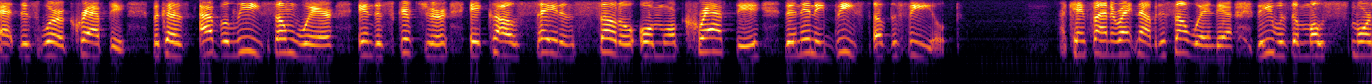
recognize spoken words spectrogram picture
at this word crafty because I believe somewhere in the scripture it calls Satan subtle or more crafty than any beast of the field. I can't find it right now, but it's somewhere in there that he was the most more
